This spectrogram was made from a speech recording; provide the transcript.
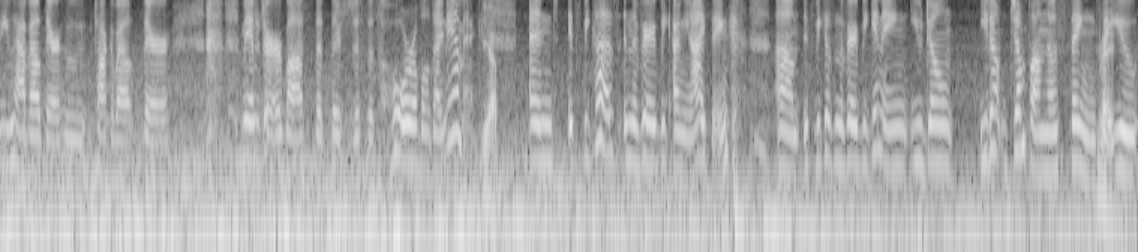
you have out there who talk about their manager or boss that there's just this horrible dynamic. Yeah. And it's because in the very be- I mean, I think um, it's because in the very beginning you don't you don't jump on those things Right. that you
